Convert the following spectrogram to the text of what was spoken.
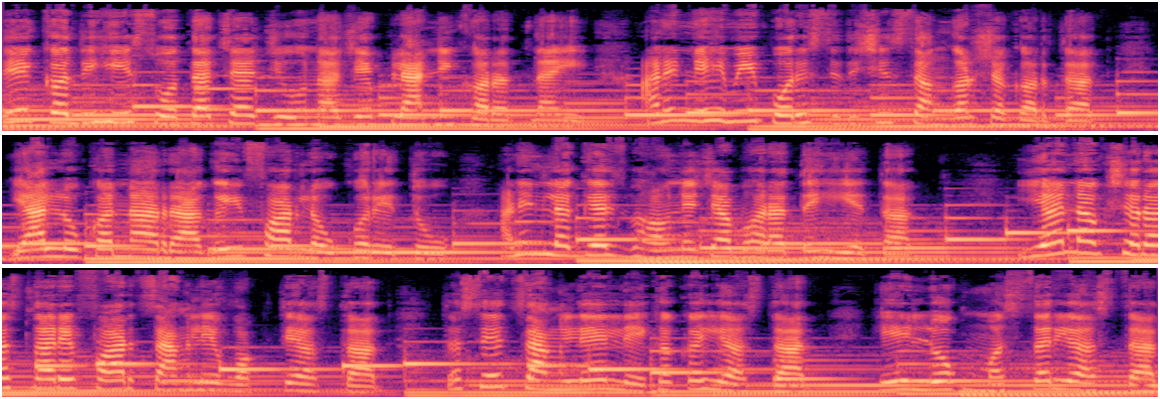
ते कधीही स्वतःच्या जीवनाचे प्लॅनिंग करत नाही आणि नेहमी परिस्थितीशी संघर्ष करतात. या लोकांना रागही फार लवकर येतो आणि लगेच भावनेच्या भरातही येतात. यन अक्षर असणारे फार चांगले वक्ते असतात. तसेच चांगले लेखकही असतात. हे लोक मस्तरी असतात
